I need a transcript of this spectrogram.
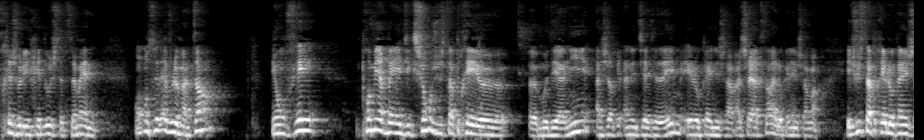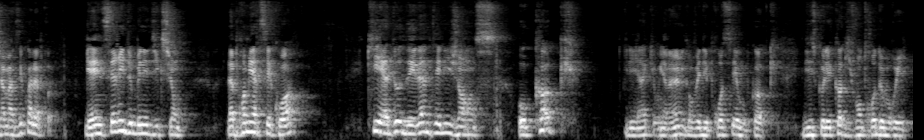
très joli chidouche cette semaine, on, se lève le matin et on fait première bénédiction juste après euh, euh, Modéani, et Lokain Shama. Et juste après Lokain Shama, c'est quoi la Il y a une série de bénédictions. La première, c'est quoi? Qui a donné l'intelligence aux coqs il y, en a, il y en a même qui ont fait des procès aux coqs. Ils disent que les coqs, ils font trop de bruit.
